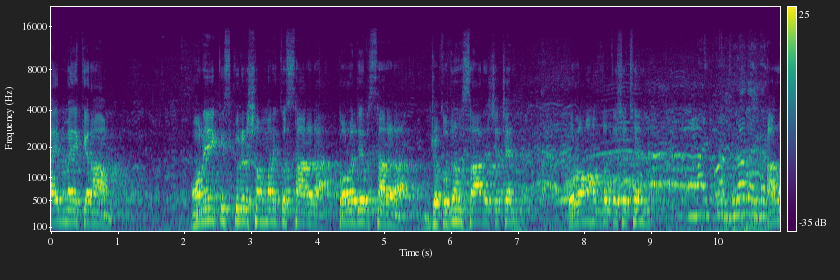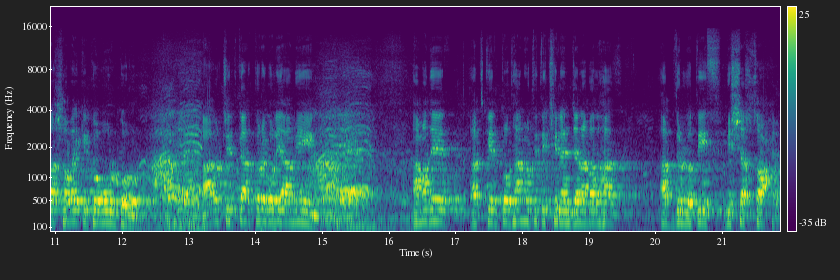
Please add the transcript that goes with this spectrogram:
আয়েমায় কেরাম, অনেক স্কুলের সম্মানিত স্যাররা, কলেজের স্যাররা, যতজন স্যার এসেছেন, ওলামা হজরত এসেছেন, আল্লাহ সবাইকে কবুল করুন। আরও চিৎকার করে বলি আমি আমাদের আজকের প্রধান অতিথি ছিলেন জনাব আলহাজ আব্দুল লতিফ বিশ্বাস সাহেব।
